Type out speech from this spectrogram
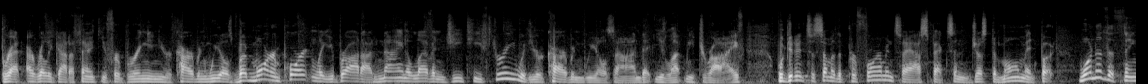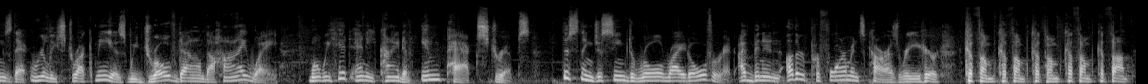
Brett, I really got to thank you for bringing your carbon wheels. But more importantly, you brought a 911 GT3 with your carbon wheels on that you let me drive. We'll get into some of the performance aspects in just a moment. But one of the things that really struck me as we drove down the highway, when we hit any kind of impact strips, this thing just seemed to roll right over it. I've been in other performance cars where you hear ka-thump, ka-thump, ka-thump, ka-thump, ka-thump.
